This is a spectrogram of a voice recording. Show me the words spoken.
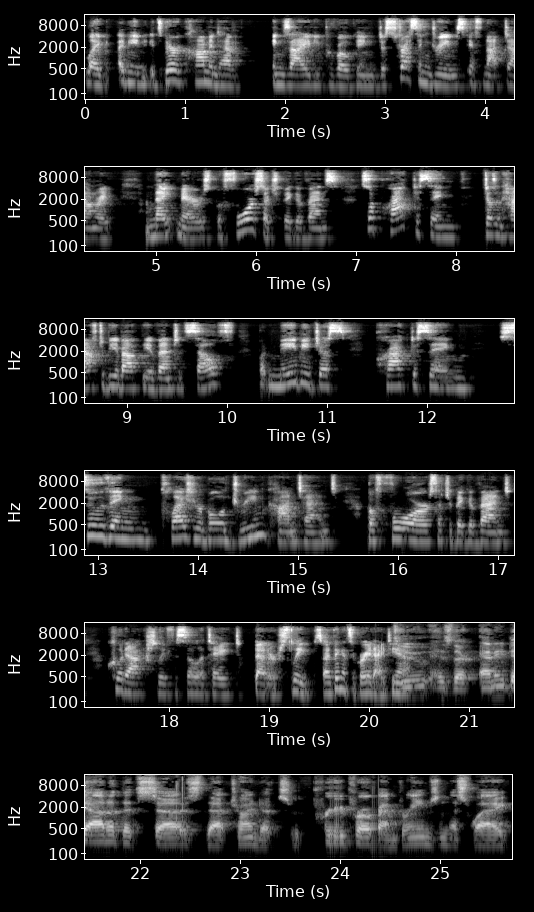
Like, I mean, it's very common to have anxiety provoking, distressing dreams, if not downright nightmares before such big events. So practicing doesn't have to be about the event itself, but maybe just practicing soothing, pleasurable dream content before such a big event could actually facilitate better sleep. So I think it's a great idea. Do, is there any data that says that trying to sort of pre-program dreams in this way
